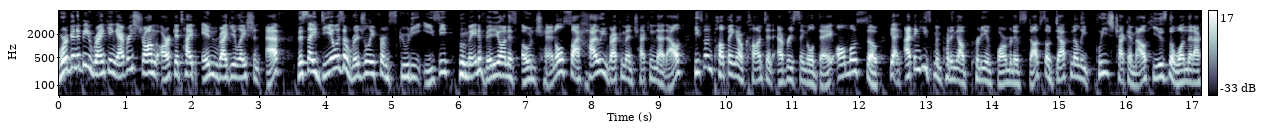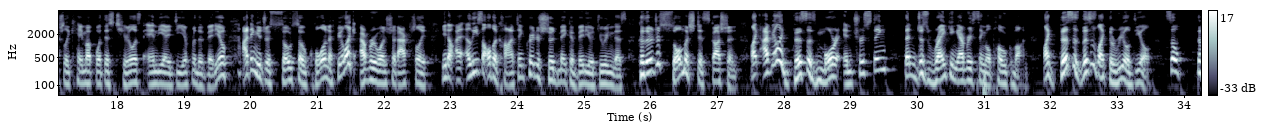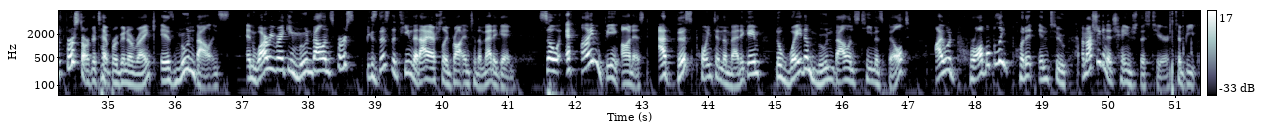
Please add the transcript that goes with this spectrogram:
We're going to be ranking every strong archetype in Regulation F. This idea was originally from Scooteezy, who made a video on his own channel, so I highly recommend checking that out. He's been pumping out content every single day almost, so yeah, I think he's been putting out pretty informative stuff, so definitely please check him out. He is the one that actually came up with this tier list and the idea for the video. I think it's just so, so cool, and I feel like everyone should actually, you know, at least all the content creators should make a video doing this, because there's just so much discussion. Like, I feel like this is more interesting than just ranking every single Pokemon. Like this is this is like the real deal. So the first archetype we're gonna rank is Moon Balance. And why are we ranking Moon Balance first? Because this is the team that I actually brought into the metagame. So if I'm being honest, at this point in the metagame, the way the Moon Balance team is built, I would probably put it into, I'm actually going to change this tier to B+.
